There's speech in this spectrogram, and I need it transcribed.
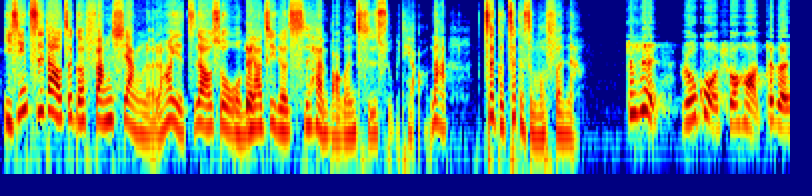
已经知道这个方向了，然后也知道说我们要记得吃汉堡跟吃薯条。那这个这个怎么分啊？就是如果说哈，这个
